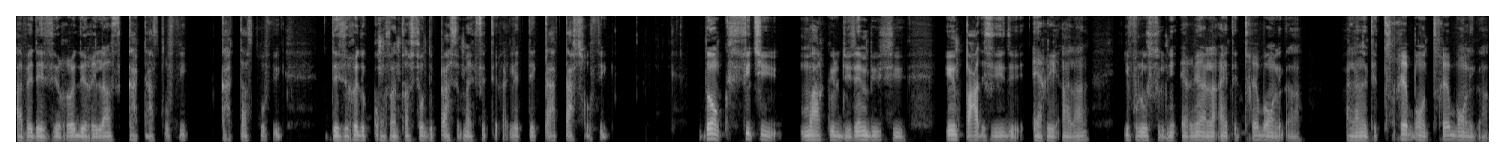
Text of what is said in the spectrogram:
Avec des erreurs de relance catastrophiques, catastrophiques. Des erreurs de concentration, de placement, etc. Il était catastrophique. Donc, si tu marques le deuxième but sur une part décisive de Erling Haaland, il faut le souligner. Erling Haaland a été très bon, les gars. Haaland était très bon, très bon, les gars.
